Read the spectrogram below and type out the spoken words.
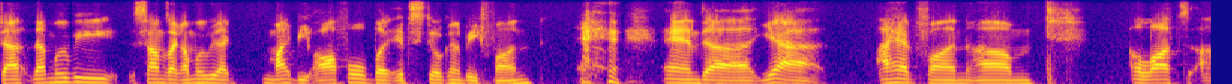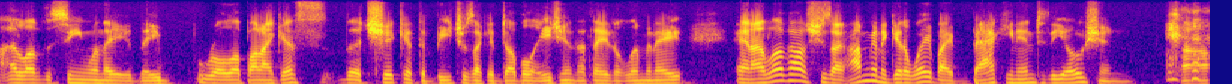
That that movie sounds like a movie that might be awful, but it's still going to be fun. and uh, yeah, I had fun. Um, a lot. I love the scene when they they roll up on. I guess the chick at the beach was like a double agent that they'd eliminate, and I love how she's like, "I'm going to get away by backing into the ocean." Um,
